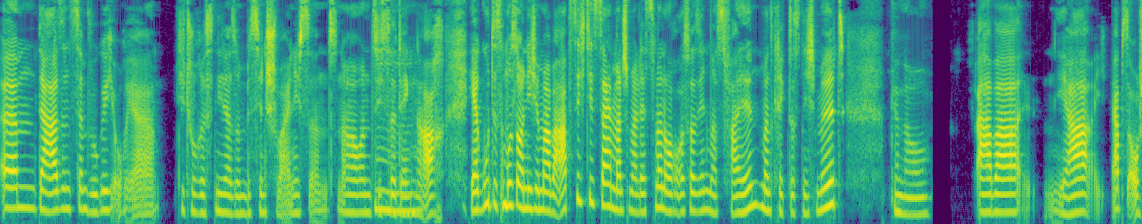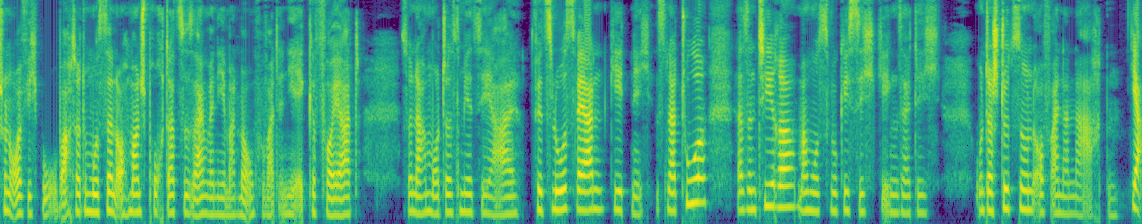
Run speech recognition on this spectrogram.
Ähm, da sind es dann wirklich auch eher die Touristen, die da so ein bisschen schweinig sind, ne, und sich mm. so mhm. denken, ach, ja gut, es muss auch nicht immer beabsichtigt sein, manchmal lässt man auch aus Versehen was fallen, man kriegt das nicht mit. Genau. Aber ja, ich hab's auch schon häufig beobachtet und muss dann auch mal einen Spruch dazu sagen, wenn jemand mal irgendwo was in die Ecke feuert. So nach dem Motto, ist mir jetzt egal. Will's loswerden? Geht nicht. Ist Natur, da sind Tiere, man muss wirklich sich gegenseitig unterstützen und aufeinander achten. Ja,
